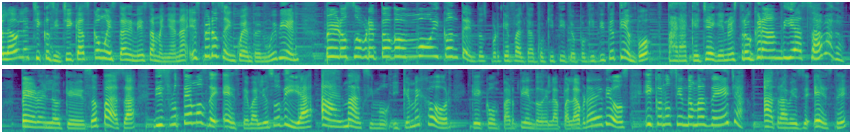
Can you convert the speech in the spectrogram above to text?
Hola, hola chicos y chicas, ¿cómo están en esta mañana? Espero se encuentren muy bien, pero sobre todo muy contentos porque falta poquitito, poquitito tiempo para que llegue nuestro gran día sábado. Pero en lo que eso pasa, disfrutemos de este valioso día al máximo y qué mejor que compartiendo de la palabra de Dios y conociendo más de ella a través de este,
